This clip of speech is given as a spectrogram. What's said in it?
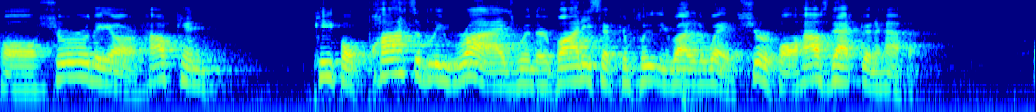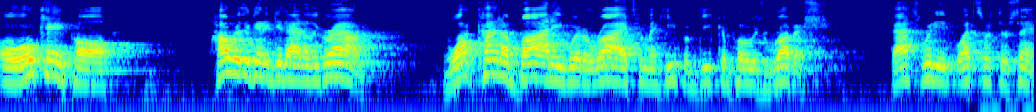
Paul. Sure, they are. How can people possibly rise when their bodies have completely rotted away? Sure, Paul. How's that going to happen? Oh, okay, Paul. How are they going to get out of the ground? What kind of body would arise from a heap of decomposed rubbish? That's what, he, that's what they're saying.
